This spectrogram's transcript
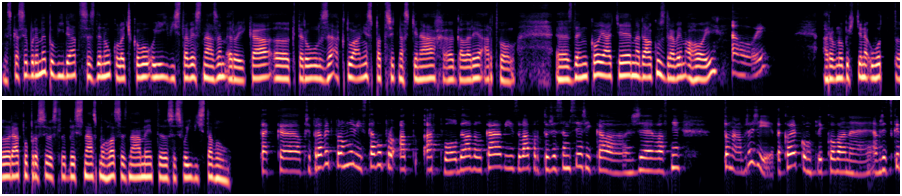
Dneska si budeme povídat se Zdenou Kolečkovou o její výstavě s názvem Eroika, eh, kterou lze aktuálně spatřit na stěnách eh, Galerie Artwall. Eh, Zdenko, já tě na dálku zdravím, ahoj. Ahoj. A rovnou bych tě na úvod rád poprosil, jestli bys nás mohla seznámit se svojí výstavou. Tak připravit pro mě výstavu pro Art, Artwall byla velká výzva, protože jsem si říkala, že vlastně to nábřeží je takové komplikované a vždycky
